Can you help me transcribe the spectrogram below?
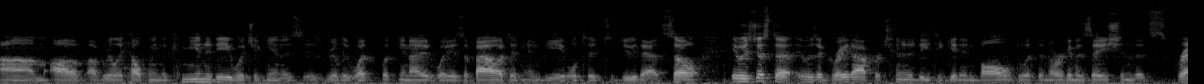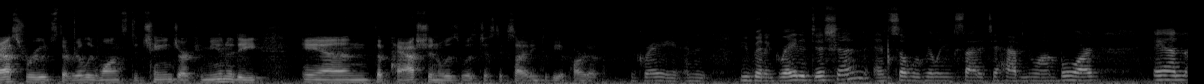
um, of, of really helping the community, which again is, is really what, what United Way is about, and, and be able to, to do that. So it was just a it was a great opportunity to get involved with an organization that's grassroots that really wants to change our community and the passion was was just exciting to be a part of. Great, and you've been a great addition, and so we're really excited to have you on board. And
